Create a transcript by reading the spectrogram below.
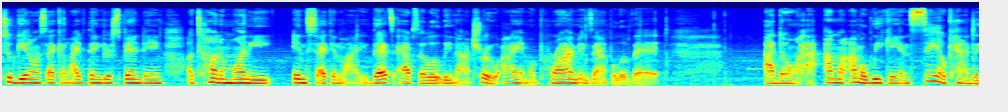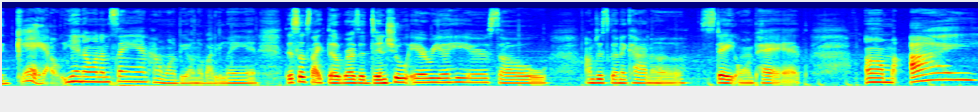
to get on Second Life, then you're spending a ton of money in Second Life. That's absolutely not true. I am a prime example of that. I don't, I, am a, I'm a weekend sale kind of gal. You know what I'm saying? I don't want to be on nobody land. This looks like the residential area here. So I'm just to kind of stay on path. Um, I,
